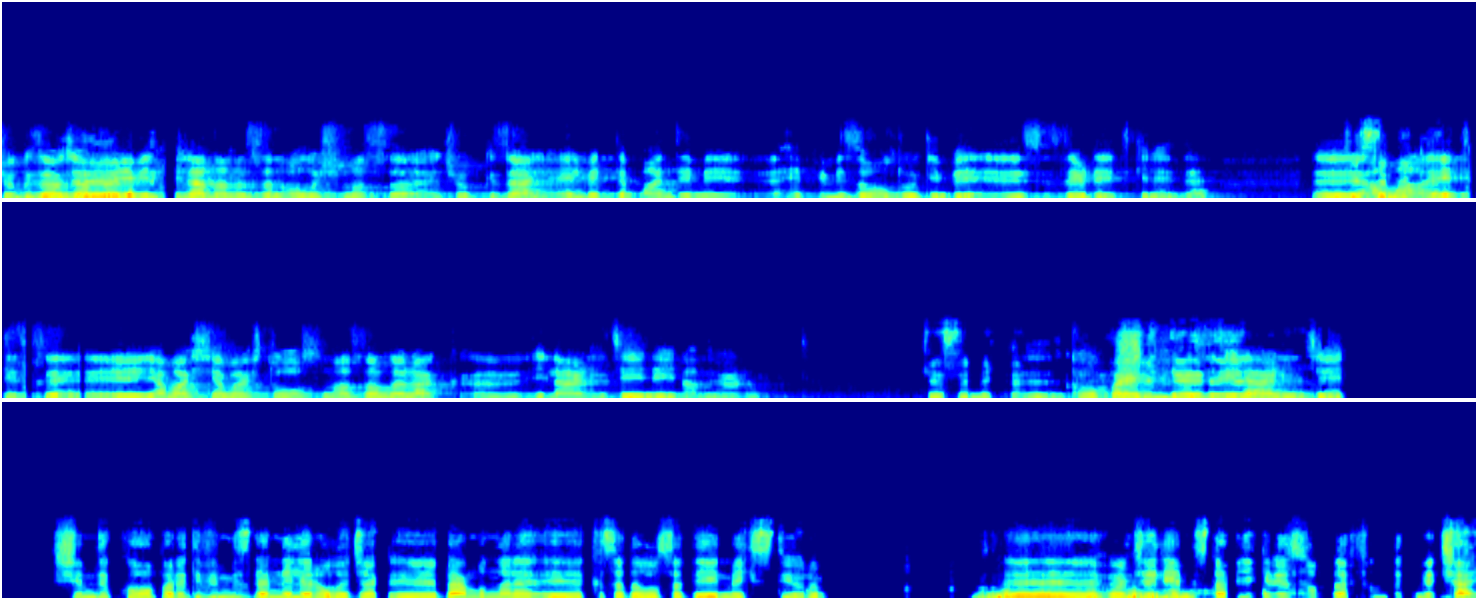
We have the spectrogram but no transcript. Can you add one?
Çok güzel hocam. Ee, Böyle bir planınızın oluşması çok güzel. Elbette pandemi hepimiz olduğu gibi e, sizleri de etkiledi. Ama Kesinlikle. etkisi e, yavaş yavaş da olsun azalarak e, ilerleyeceğine inanıyorum. Kesinlikle. E, Kooperatifimizin Şimdi, e, ilerleyeceğine. Şimdi kooperatifimizde neler olacak? Ee, ben bunlara e, kısa da olsa değinmek istiyorum. Ee, önceliğimiz tabii Giresun'da fındık ve çay.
